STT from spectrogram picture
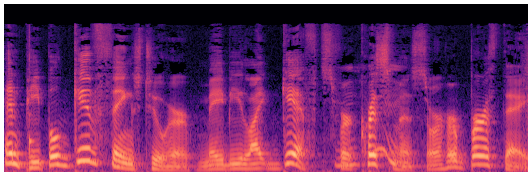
and people give things to her, maybe like gifts for mm-hmm. Christmas or her birthday.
